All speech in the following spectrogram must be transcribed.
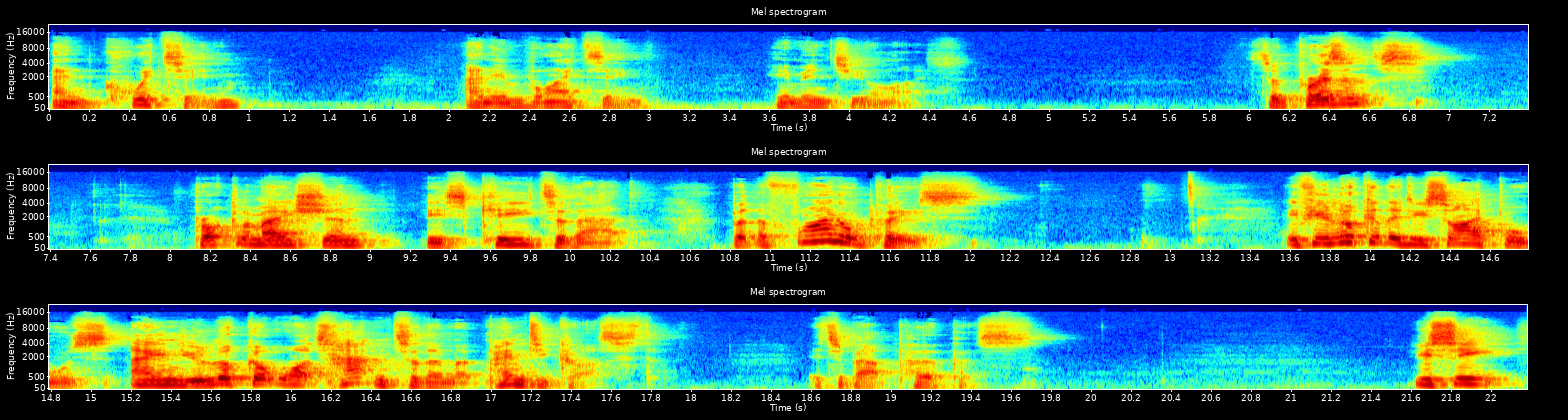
and quitting and inviting him into your life. So presence, proclamation is key to that. But the final piece, if you look at the disciples and you look at what's happened to them at Pentecost, it's about purpose. You see,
